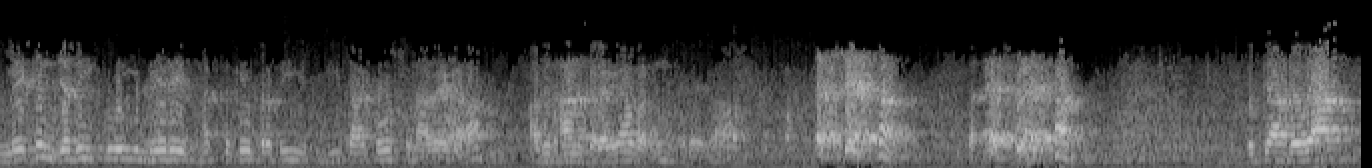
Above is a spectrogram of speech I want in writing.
लेकिन यदि कोई मेरे भक्त के प्रति इस गीता को सुनावेगा, अभिधान करेगा, वर्णन करेगा तो क्या होगा?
